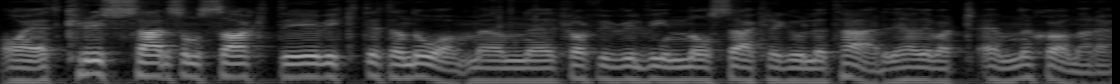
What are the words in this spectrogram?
Ja, ett kryss här som sagt, det är viktigt ändå. Men eh, klart vi vill vinna och säkra guldet här. Det hade varit ännu skönare.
